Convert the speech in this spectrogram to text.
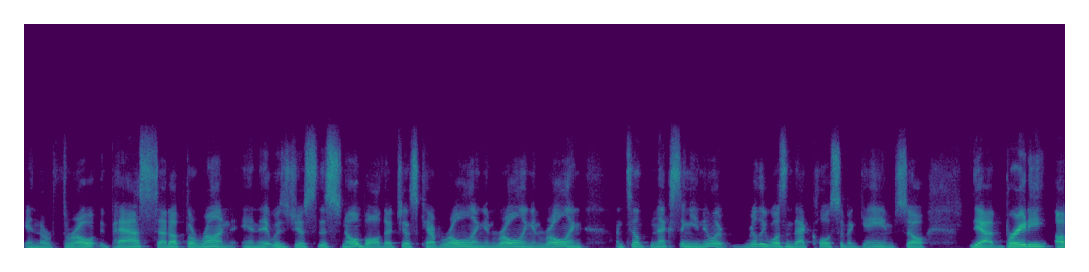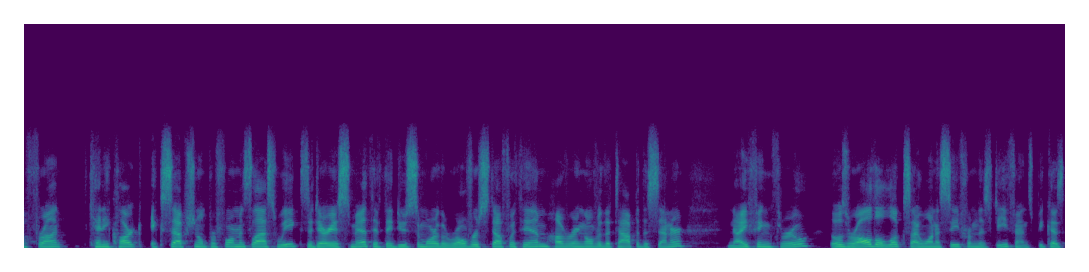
and the throw pass set up the run, and it was just this snowball that just kept rolling and rolling and rolling until next thing you knew, it really wasn't that close of a game. So yeah, Brady up front. Kenny Clark, exceptional performance last week. Za'Darius Smith, if they do some more of the rover stuff with him, hovering over the top of the center, knifing through, those are all the looks I want to see from this defense. Because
